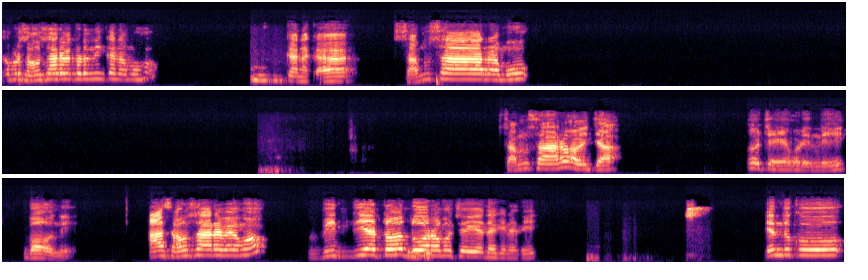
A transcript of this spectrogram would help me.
అప్పుడు సంసారం ఎక్కడుంది ఇంకా నమోహం కనుక సంసారము సంసారం అవిద్య చేయబడింది. బాగుంది. ఆ సంసారమేమో విద్యతో దూరము చేయదగినది. ఎందుకు?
